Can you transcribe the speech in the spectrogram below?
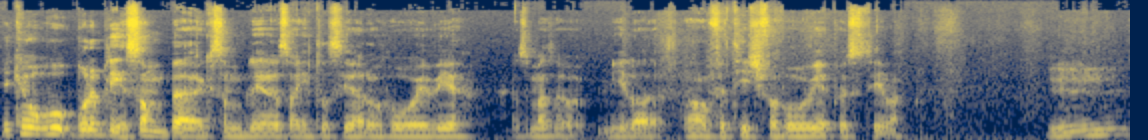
Jag kanske bo- borde bli en sån bög som blir så intresserad av HIV. Som alltså gillar, har en fetisch för HIV-positiva. Mm.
